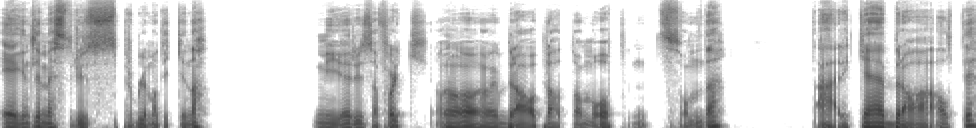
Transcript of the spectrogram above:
egentlig mest rusproblematikken, da. mye rusa folk, og bra å prate om åpent om det. Det er ikke bra alltid,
